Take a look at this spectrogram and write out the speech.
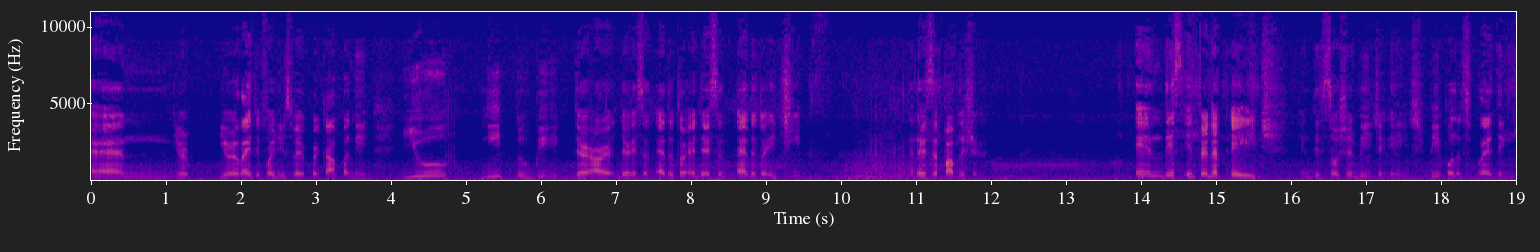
and you're you're writing for a newspaper company you need to be there are there is an editor and there's an editor in chief and there's a publisher in this internet age in this social media age people are spreading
